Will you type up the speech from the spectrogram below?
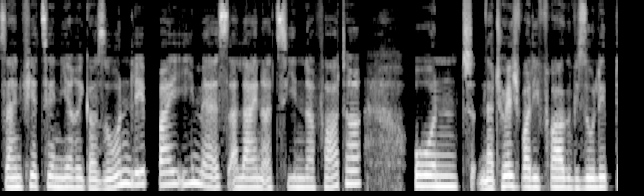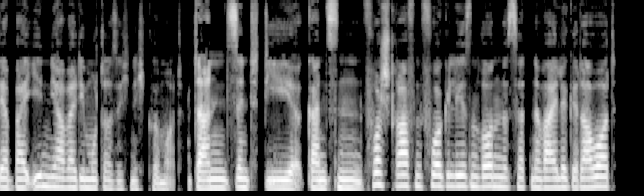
sein 14-jähriger Sohn lebt bei ihm, er ist alleinerziehender Vater und natürlich war die Frage, wieso lebt er bei Ihnen? Ja, weil die Mutter sich nicht kümmert. Dann sind die ganzen Vorstrafen vorgelesen worden. Das hat eine Weile gedauert.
